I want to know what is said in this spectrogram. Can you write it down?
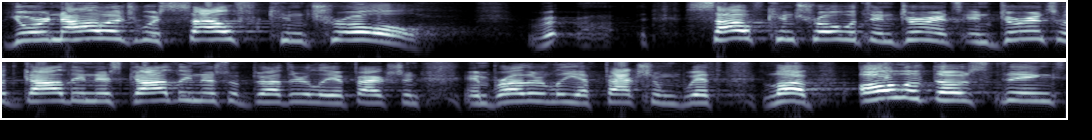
your knowledge with self control Self control with endurance, endurance with godliness, godliness with brotherly affection, and brotherly affection with love. All of those things,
